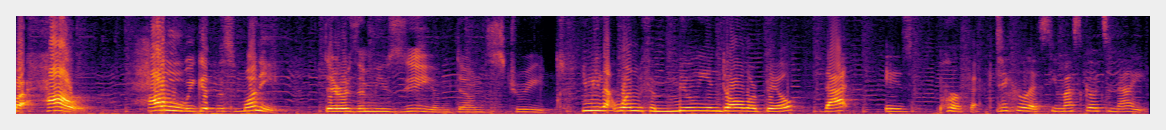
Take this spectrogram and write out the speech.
But how? How will we get this money? There is a museum down the street. You mean that one with a million dollar bill? That is perfect. Nicholas, you must go tonight.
